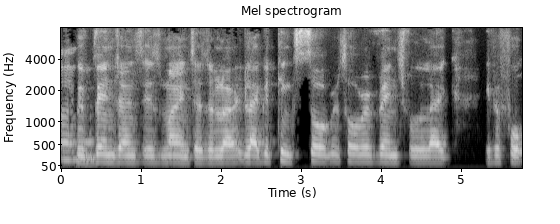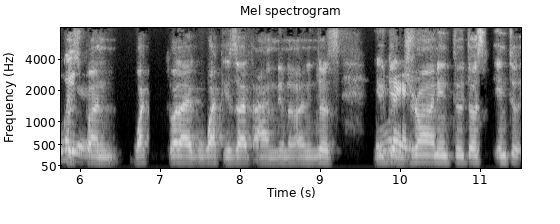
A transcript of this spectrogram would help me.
Mhm. with vengeance is mine, says the Lord. Like we think so so revengeful. Like if you focus yeah. on what like what is at hand, you know, and just you get drawn into just into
